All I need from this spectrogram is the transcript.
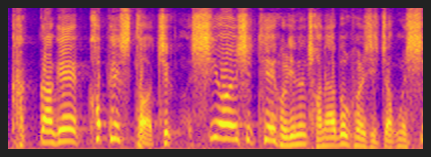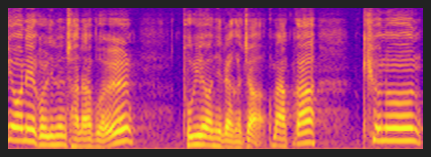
각각의 커피시터, 즉 C1 시트에 걸리는 전압을 구할 수 있죠. 그러면 C1에 걸리는 전압을 V1이라 그러죠. 그럼 아까 Q는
